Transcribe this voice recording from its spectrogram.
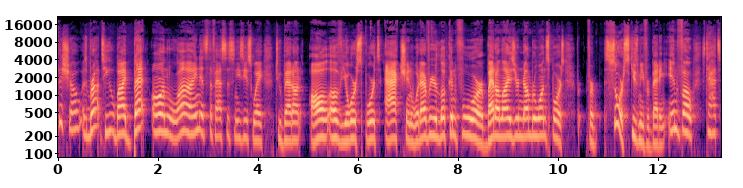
this show is brought to you by Bet Online. It's the fastest and easiest way to bet on all of your sports action, whatever you're looking for. Bet Online is your number one source for, for, source, excuse me, for betting info, stats,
